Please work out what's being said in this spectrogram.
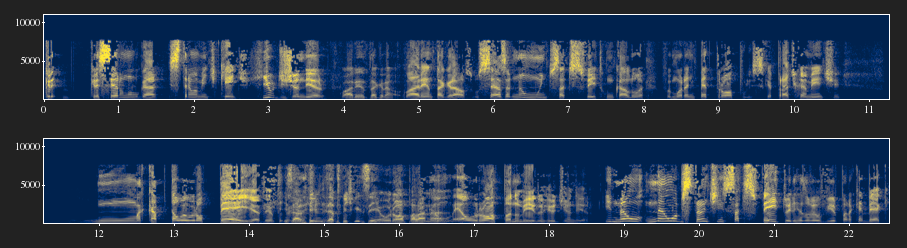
cre- cresceram num lugar extremamente quente, Rio de Janeiro, 40 graus. 40 graus. O César, não muito satisfeito com o calor, foi morar em Petrópolis, que é praticamente uma capital europeia dentro do Rio de Exatamente, Janeiro. exatamente o que dizer. Europa lá É, um- é a Europa no meio do Rio de Janeiro. E não, não obstante insatisfeito, ele resolveu vir para Quebec.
